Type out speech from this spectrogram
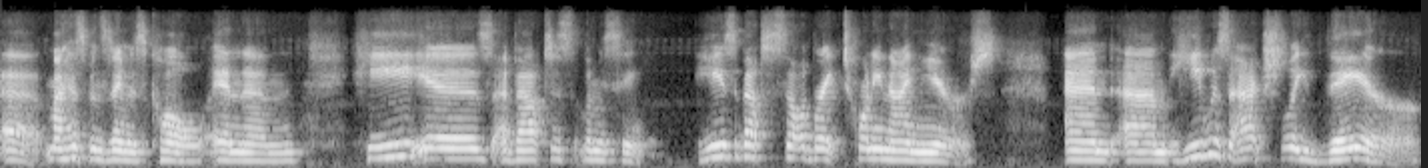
uh, my husband's name is Cole, and um, he is about to, let me see, he's about to celebrate 29 years. And um, he was actually there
